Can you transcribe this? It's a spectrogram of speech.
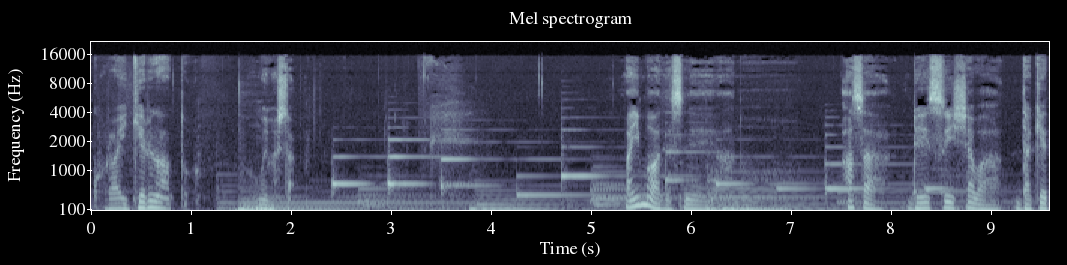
これはいけるなと思いました。まあ、今はですねあの朝冷水シャワーだけ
